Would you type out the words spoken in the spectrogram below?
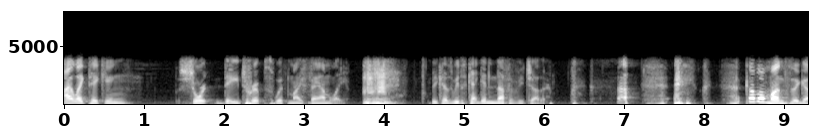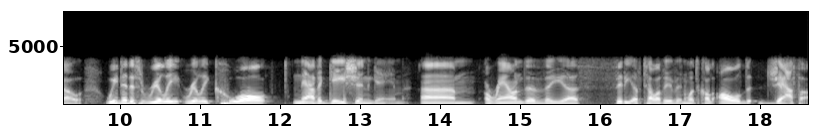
I like taking short day trips with my family because we just can't get enough of each other. a couple months ago, we did this really, really cool navigation game um, around the uh, city of Tel Aviv in what's called Old Jaffa.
